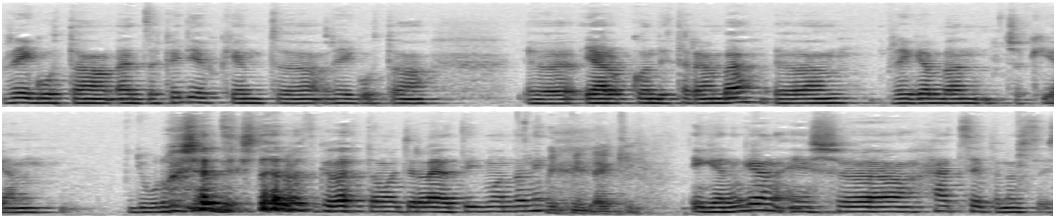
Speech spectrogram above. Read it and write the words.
régóta edzek egyébként, uh, régóta uh, járok konditerembe. Uh, régebben csak ilyen gyúrós edzéstervet követtem, hogyha lehet így mondani. Mint mindenki. Igen, igen, és uh, hát szépen össze is,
